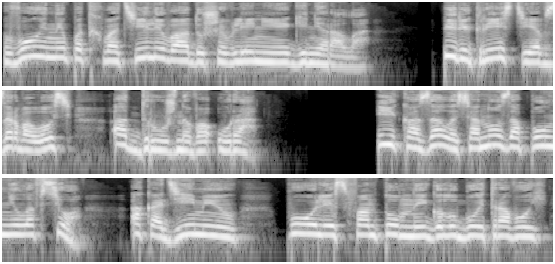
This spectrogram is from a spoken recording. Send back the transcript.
Воины подхватили воодушевление генерала. Перекрестие взорвалось от дружного «Ура!». И, казалось, оно заполнило все — Академию, поле с фантомной голубой травой.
